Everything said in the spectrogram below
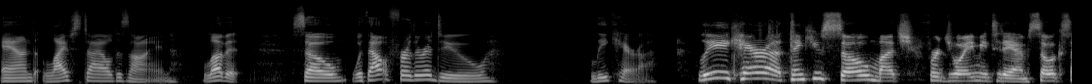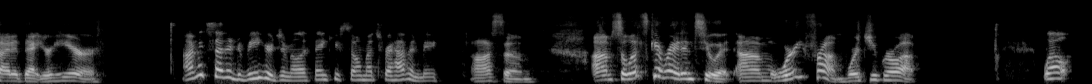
and lifestyle design. Love it. So, without further ado, Leigh Cara. Leigh, Cara, thank you so much for joining me today. I'm so excited that you're here. I'm excited to be here, Jamila. Thank you so much for having me. Awesome. Um, so let's get right into it. Um, where are you from? Where'd you grow up? Well,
